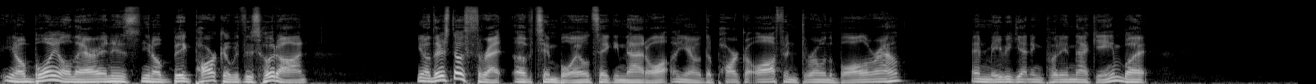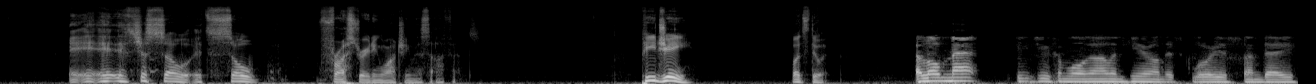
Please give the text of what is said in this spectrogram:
you know, Boyle there in his, you know, big parka with his hood on. You know, there's no threat of Tim Boyle taking that off, you know, the parka off and throwing the ball around and maybe getting put in that game, but it, it's just so it's so frustrating watching this offense. PG, let's do it. Hello, Matt. PG from Long Island here on this glorious Sunday.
